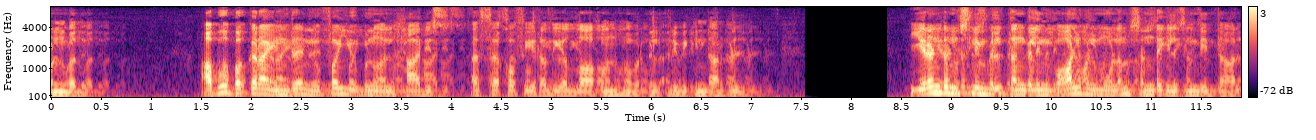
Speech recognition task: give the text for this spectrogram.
ஒன்பது. அபு பக்கரா என்ற நுஃபையுபுன் அல் ஹாரிஸ் அசஃபி ரதி அல்லாஹும் அவர்கள் அறிவிக்கின்றார்கள். இரண்டு முஸ்லிம்கள் தங்களின் வாள்கள் மூலம் சண்டையில் சந்தித்தால்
